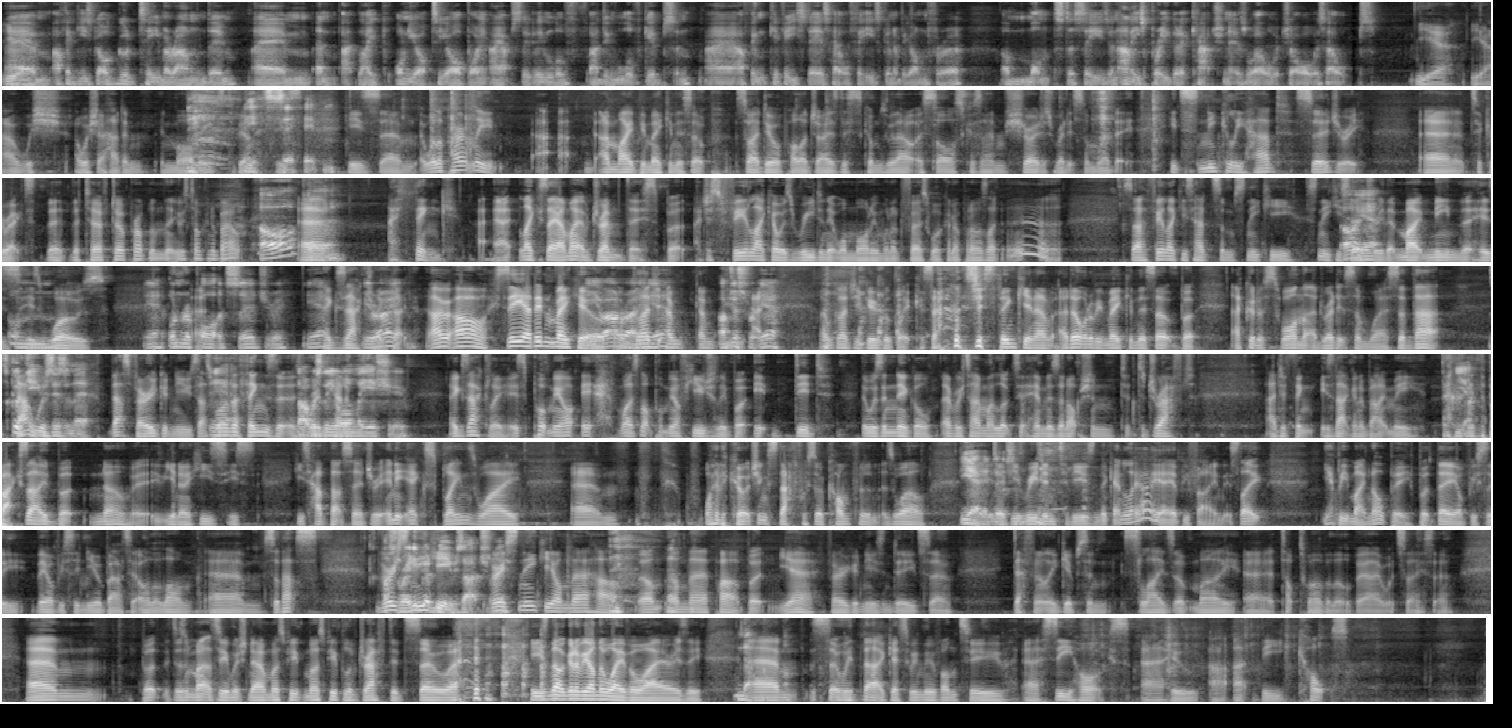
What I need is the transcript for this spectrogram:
Yeah. Um, I think he's got a good team around him. Um, and uh, like on your to your point, I absolutely love. I do love Gibson. Uh, I think if he stays healthy, he's going to be on for a, a monster season, and he's pretty good at catching it as well, which always helps. Yeah, yeah. I wish I wish I had him in more leagues. To be honest, he's, he's um, well. Apparently, I, I might be making this up, so I do apologize. This comes without a source because I'm sure I just read it somewhere that he'd sneakily had surgery uh, to correct the the turf toe problem that he was talking about. Oh, okay. Um, I think, I, I, like I say, I might have dreamt this, but I just feel like I was reading it one morning when I'd first woken up, and I was like, eh. so I feel like he's had some sneaky, sneaky Oh, surgery yeah. Um, that might mean that his his woes yeah, unreported surgery. Yeah, exactly. You're right. that- oh, oh, see, I didn't make it. You up. are I'm right, Glad yeah. you, I'm, I'm, I've just I, yeah. I'm glad you googled it because I was just thinking I'm, I don't want to be making this up, but I could have sworn that I'd read it somewhere. So that It's good that news, was- isn't it? that's very good news. That's one of the things that has That was really the kind of- only issue. Exactly. It's put me off. It, well, it's not put me off hugely, but it did. There was a niggle every time I looked at him as an option to, to draft. I did think, is that going to bite me Yeah. in the backside? But no, it- you know, he's he's he's had that surgery, and it explains why um, why the coaching staff were so confident as well. Yeah, Uh, you know, if you read interviews and they're kind of like, oh yeah, it'll be fine. It's like. Yeah, but it might not be. But they obviously they obviously knew about it all along. Um, so that's very That's really sneaky. good news, actually. Very sneaky on their half, on, on their part. But yeah, very good news indeed. So definitely Gibson slides up my uh, top twelve a little bit. I would say so. Um, but it doesn't matter too much now. Most people most people have drafted, so uh, he's not going to be on the waiver wire, is he? No. Um, so with that, I guess we move on to uh, Seahawks, uh, who are at the Colts.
